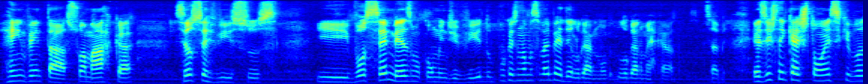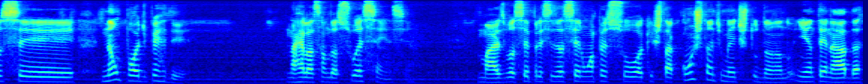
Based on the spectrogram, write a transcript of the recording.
reinventar sua marca, seus serviços e você mesmo como indivíduo, porque senão você vai perder lugar no, lugar no mercado, sabe? Existem questões que você não pode perder na relação da sua essência. Mas você precisa ser uma pessoa que está constantemente estudando e antenada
